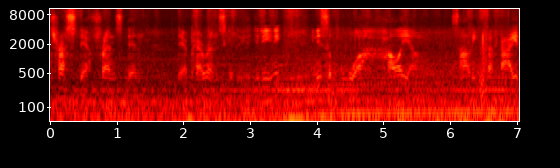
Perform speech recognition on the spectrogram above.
trust their friends than their parents gitu ya. Jadi ini ini sebuah hal yang saling terkait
